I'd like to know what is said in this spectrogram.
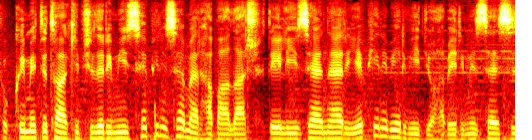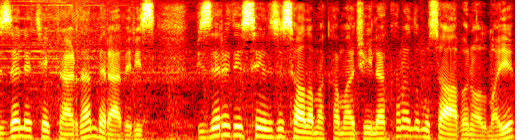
Çok kıymetli takipçilerimiz hepinize merhabalar. Değerli izleyenler yepyeni bir video haberimizde sizlerle tekrardan beraberiz. Bizlere desteğinizi sağlamak amacıyla kanalımıza abone olmayı,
